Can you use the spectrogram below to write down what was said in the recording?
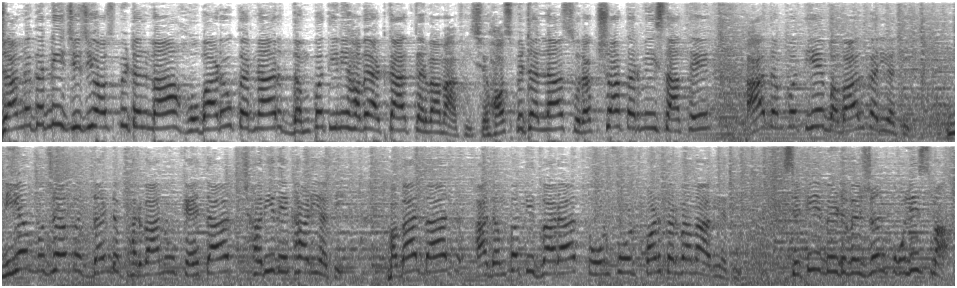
જામનગરની જીજી હોસ્પિટલમાં હોબાળો કરનાર દંપતીની હવે અટકાયત કરવામાં આવી છે. હોસ્પિટલના સુરક્ષાકર્મી સાથે આ દંપતીએ બબાલ કરી હતી. નિયમ મુજબ દંડ ભરવાનું કહેતા છરી દેખાડી હતી. બબાલ બાદ આ દંપતી દ્વારા તોડફોડ પણ કરવામાં આવી હતી. સિટી બી ડિવિઝન પોલીસમાં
